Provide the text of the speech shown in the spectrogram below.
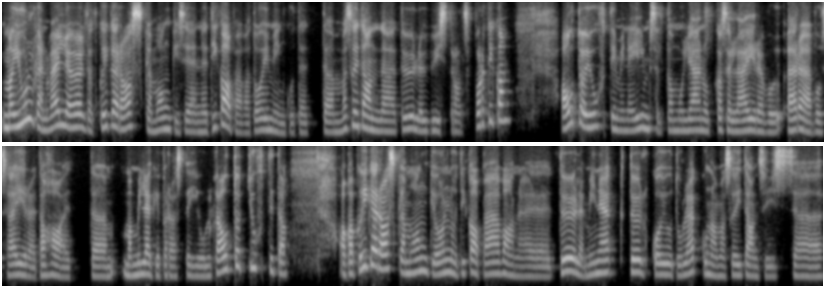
ma julgen välja öelda, et kõige raskem ongi see, need igapäevatoimingud, et äh, ma sõidan äh, tööle ühistranspordiga. Autojuhtimine ilmselt on mul jäänud ka selle häirevu, ärevushäire taha, et äh, ma millegipärast ei julge autot juhtida. aga kõige raskem ongi olnud igapäevane tööle minek, töölt koju tulek, kuna ma sõidan siis äh,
